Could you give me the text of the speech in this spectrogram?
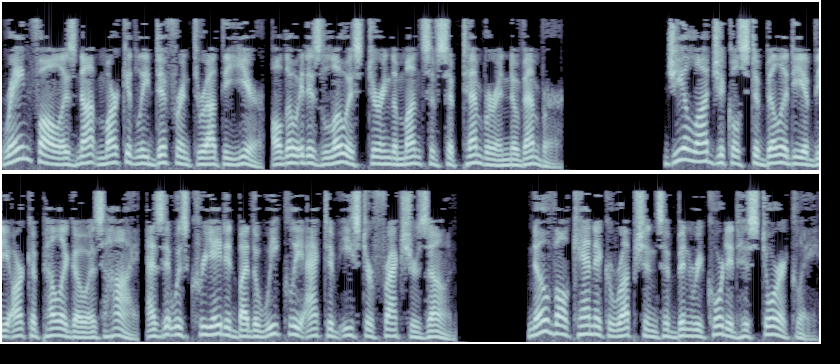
Rainfall is not markedly different throughout the year, although it is lowest during the months of September and November. Geological stability of the archipelago is high, as it was created by the weakly active Easter Fracture Zone. No volcanic eruptions have been recorded historically.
